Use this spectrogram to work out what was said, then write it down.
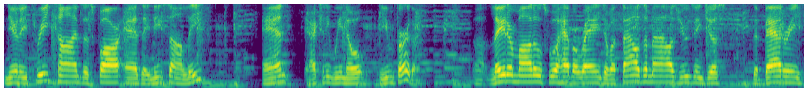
nearly three times as far as a Nissan Leaf, and actually we know even further. Uh, later models will have a range of a thousand miles using just the battery,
